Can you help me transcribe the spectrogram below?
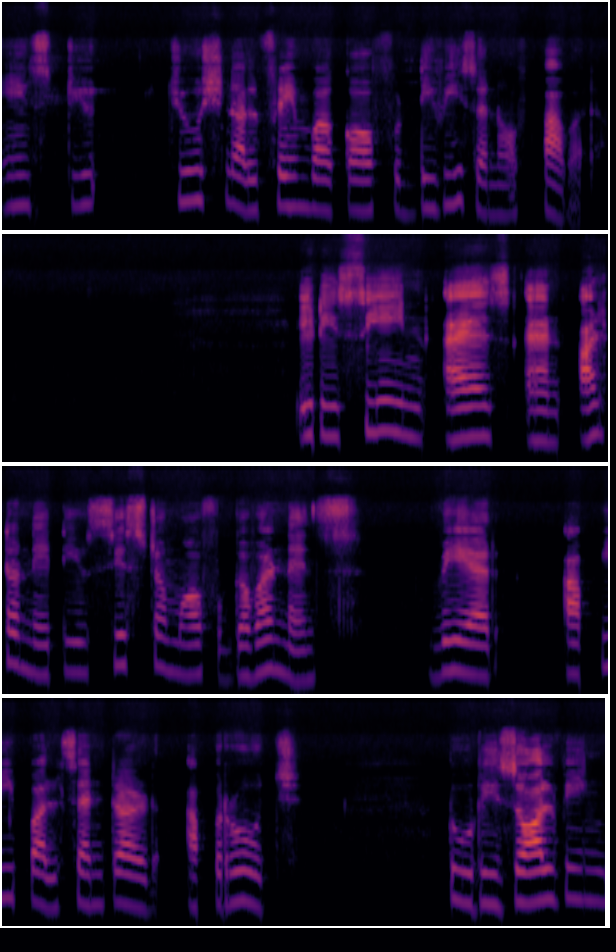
institutional framework of division of power. It is seen as an alternative system of governance where a people centered approach to resolving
